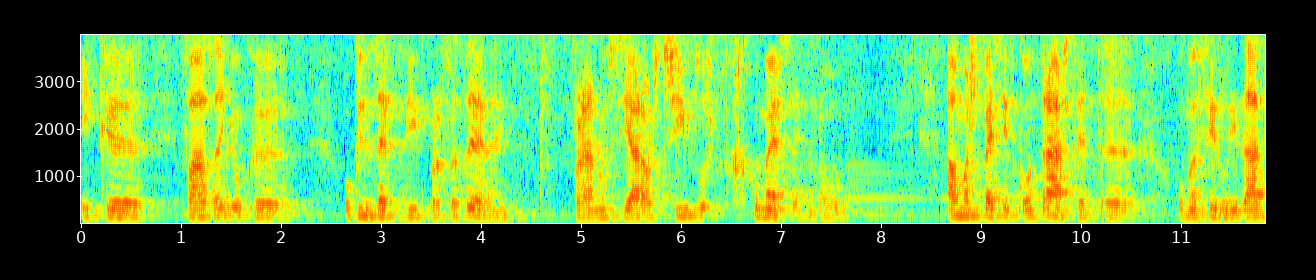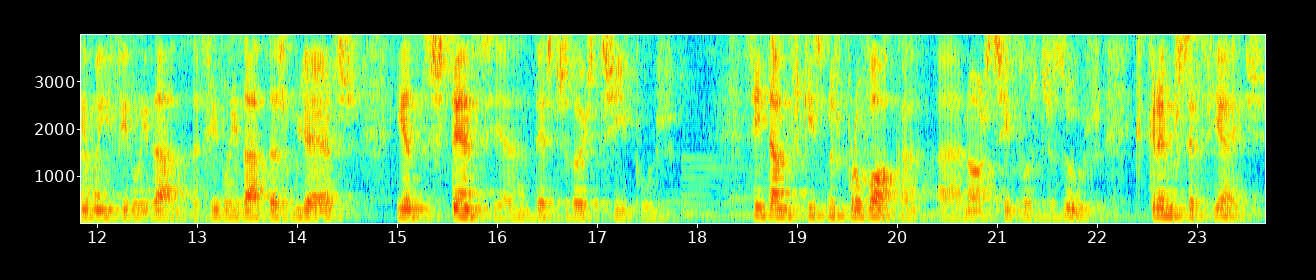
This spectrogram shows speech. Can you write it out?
e que fazem o que, o que lhes é pedido para fazerem, para anunciar aos discípulos que recomecem de novo. Há uma espécie de contraste entre uma fidelidade e uma infidelidade, a fidelidade das mulheres e a desistência destes dois discípulos. Sintamos que isso nos provoca, a nós, discípulos de Jesus, que queremos ser fiéis.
